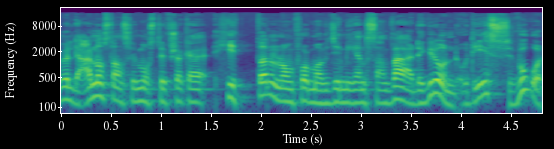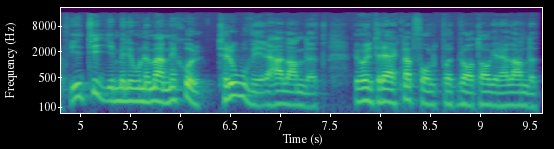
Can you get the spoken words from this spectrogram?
Det är väl där någonstans vi måste försöka hitta någon form av gemensam värdegrund. Och det är svårt. Vi är 10 miljoner människor, tror vi, i det här landet. Vi har inte räknat folk på ett bra tag i det här landet.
